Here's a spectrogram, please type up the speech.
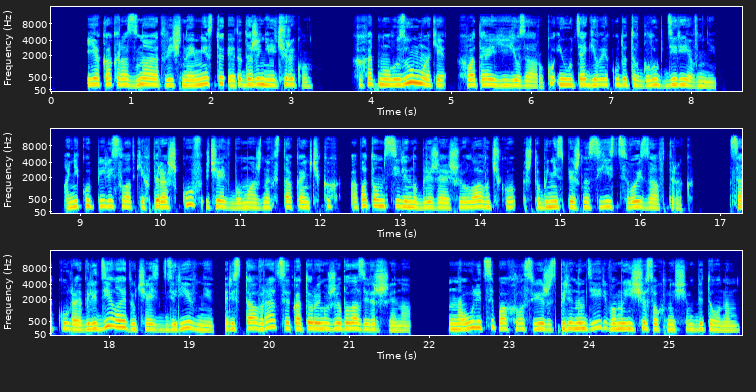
Я как раз знаю отличное место, это даже не Ичирику». Хохотнул Изумаки, хватая ее за руку и утягивая куда-то вглубь деревни. Они купили сладких пирожков и чай в бумажных стаканчиках, а потом сели на ближайшую лавочку, чтобы неспешно съесть свой завтрак. Сакура оглядела эту часть деревни, реставрация которой уже была завершена. На улице пахло свежеспиленным деревом и еще сохнущим бетоном.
